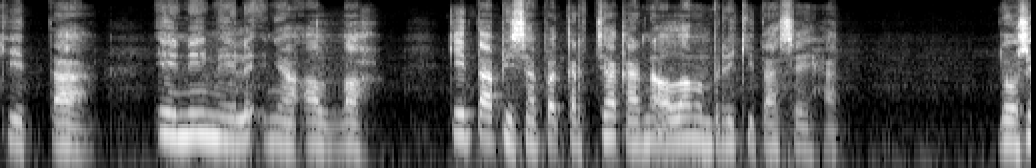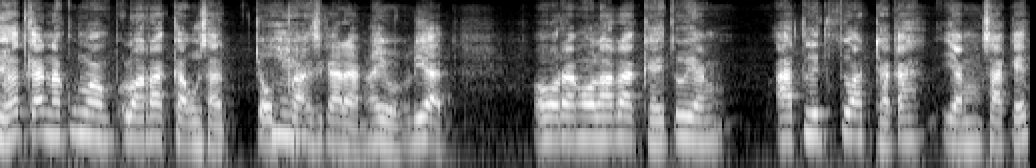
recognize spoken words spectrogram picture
kita. Ini miliknya Allah. Kita bisa bekerja karena Allah memberi kita sehat. Loh sehat kan aku mau olahraga Ustaz. Coba yeah. sekarang, ayo lihat. Orang olahraga itu yang atlet itu adakah yang sakit?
